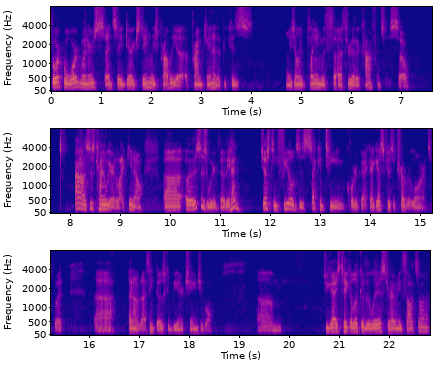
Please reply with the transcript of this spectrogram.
Thorpe Award winners, I'd say Derek Stingley's probably a, a prime candidate because well, he's only playing with uh, three other conferences. So I don't know. This is kind of weird. Like you know, uh, oh, this is weird though. They had Justin Fields as second team quarterback, I guess because of Trevor Lawrence, but uh, I don't know. I think those could be interchangeable. Um, do you guys take a look at the list or have any thoughts on it?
